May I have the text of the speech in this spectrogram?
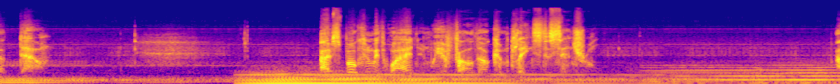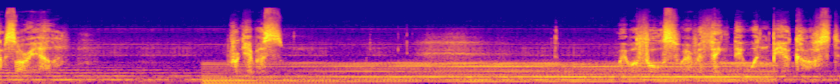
Shut down. I've spoken with Wyatt and we have filed our complaints to Central. I'm sorry, Alan. Forgive us. We were fools to ever think there wouldn't be a cost.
